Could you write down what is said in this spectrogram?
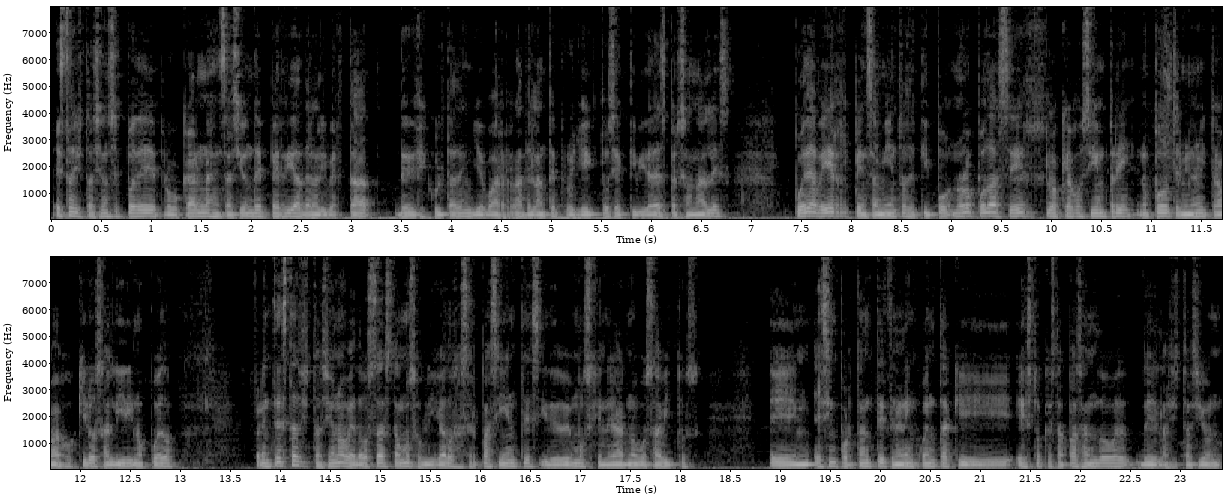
Esta situación se puede provocar una sensación de pérdida de la libertad, de dificultad en llevar adelante proyectos y actividades personales, puede haber pensamientos de tipo, no lo puedo hacer, lo que hago siempre, no puedo terminar mi trabajo, quiero salir y no puedo. Frente a esta situación novedosa estamos obligados a ser pacientes y debemos generar nuevos hábitos. Em, es importante tener en cuenta que esto que está pasando de la situación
